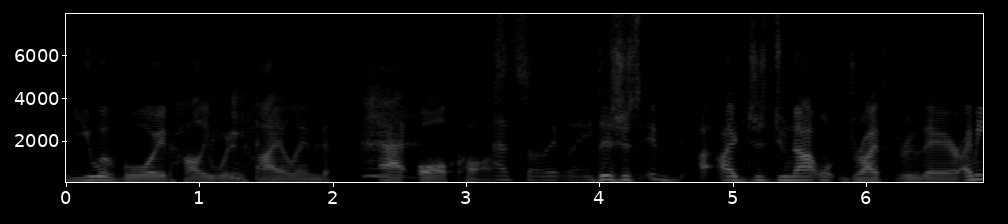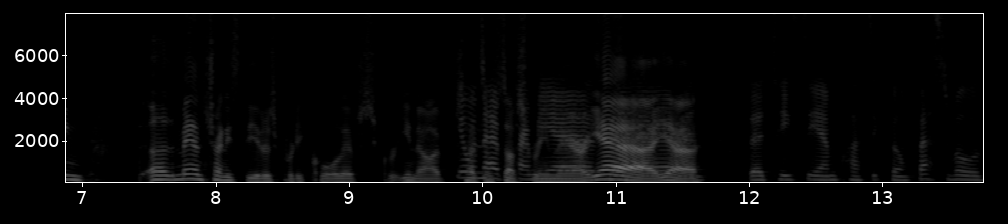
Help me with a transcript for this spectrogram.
you avoid Hollywood and Highland at all costs. Absolutely. There's just it, I- just do not drive through there. I mean, uh, the Mann's Chinese Theater is pretty cool. They have scre- you know I've Yeah, had some stuff screened there. premieres Yeah, yeah. and The TCM Classic Film Festival is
